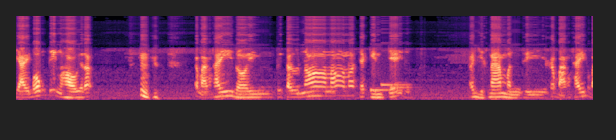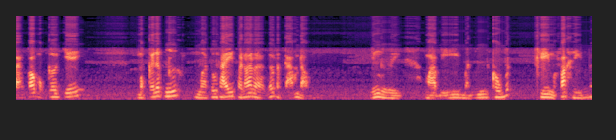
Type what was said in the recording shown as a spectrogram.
vài bốn tiếng đồng hồ vậy đó. Các bạn thấy rồi từ từ nó nó nó sẽ kiềm chế được. Ở Việt Nam mình thì các bạn thấy các bạn có một cơ chế một cái đất nước mà tôi thấy phải nói là rất là cảm động những người mà bị bệnh covid khi mà phát hiện đó,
